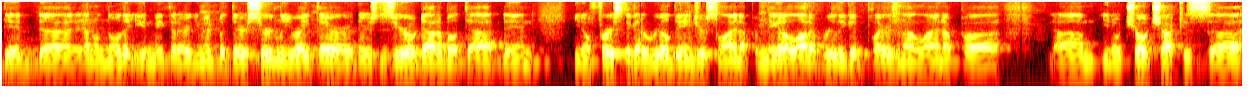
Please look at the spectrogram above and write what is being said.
did. Uh, I don't know that you can make that argument, but they're certainly right there. There's zero doubt about that. And you know, first they got a real dangerous lineup. I mean, they got a lot of really good players in that lineup. Uh, um, you know, Trocheck has uh,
